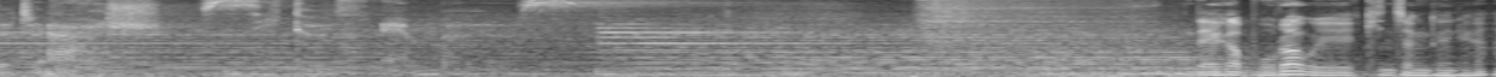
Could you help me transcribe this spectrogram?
that ash seeketh embers. 내가 뭐라고 이게 긴장되냐?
